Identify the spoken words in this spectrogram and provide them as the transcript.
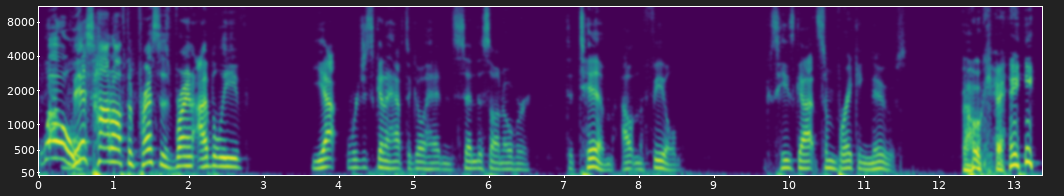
Whoa! This hot off the presses, Brian. I believe. Yeah, we're just gonna have to go ahead and send this on over to Tim out in the field because he's got some breaking news. Okay.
